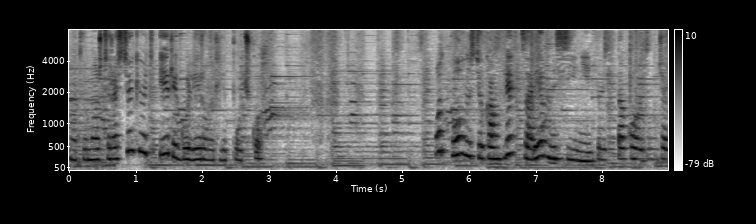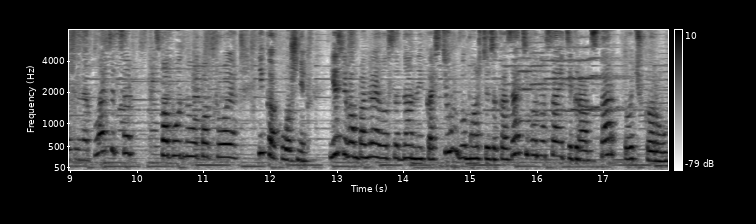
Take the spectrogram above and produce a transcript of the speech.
Вот вы можете расстегивать и регулировать липучку. Вот полностью комплект царевны синий. То есть такое замечательное платьице свободного покроя и кокошник. Если вам понравился данный костюм, вы можете заказать его на сайте grandstar.ru.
